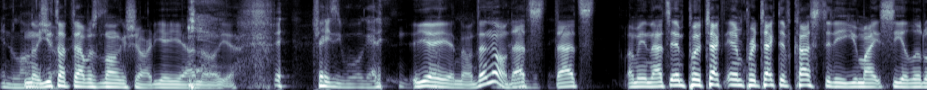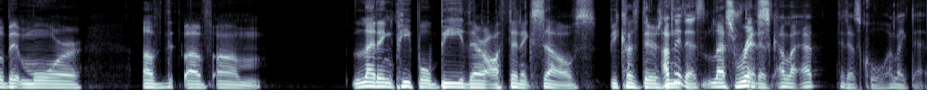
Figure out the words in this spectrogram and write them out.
in the long. no, you thought that was long and short. Yeah, yeah, I know. Yeah. Tracy Morgan. Yeah, yeah, no, Then no, that's that's. I mean, that's in protect in protective custody. You might see a little bit more of of um letting people be their authentic selves because there's I think that's- less I think that's- risk. I like. I think that's cool. I like that.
